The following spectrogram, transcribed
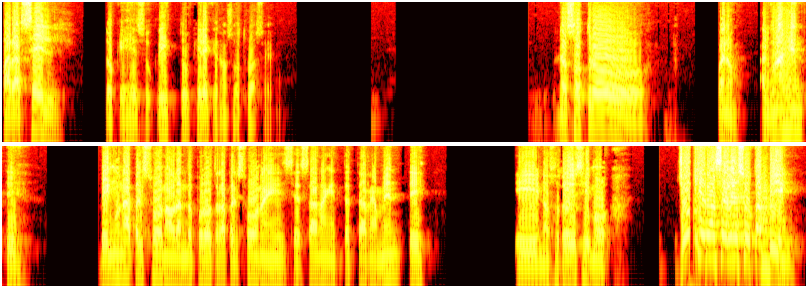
para hacer lo que Jesucristo quiere que nosotros hacemos. Nosotros, bueno, alguna gente ven una persona orando por otra persona y se sanan instantáneamente y nosotros decimos, yo quiero hacer eso también.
